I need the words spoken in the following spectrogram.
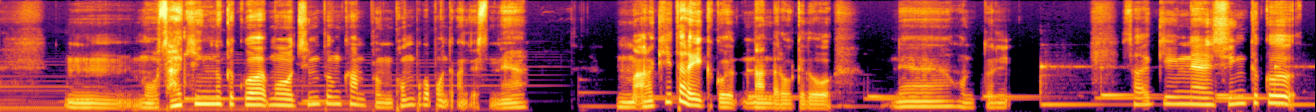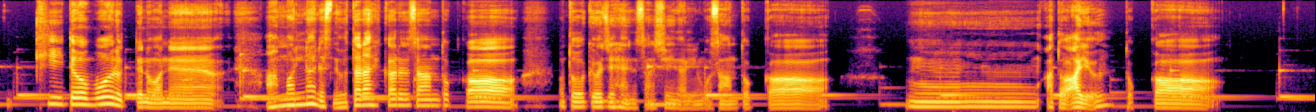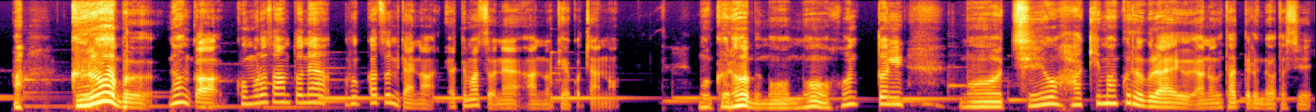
うん、もう最近の曲はもうちんぷんかんぷん、ポンポコポンって感じですね。うん、あの、聞いたらいい曲なんだろうけど、ね、本当に。最近ね、新曲聴いて覚えるってのはね、あんまりないですね。宇多田ヒカルさんとか、東京事変さん、椎名林檎さんとか、うーん、あと、あゆとか、あ、グローブ、なんか小室さんとね、復活みたいなやってますよね、あの、恵子ちゃんの。もうグローブも、もう本当に、もう血を吐きまくるぐらいあの歌ってるんで、私。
